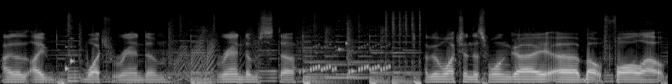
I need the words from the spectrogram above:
I, I watch random, random stuff. I've been watching this one guy uh, about Fallout.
